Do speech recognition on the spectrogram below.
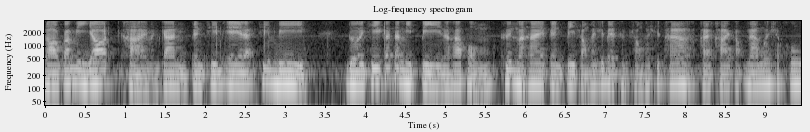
เราก็มียอดขายเหมือนกันเป็นทีม A และทีม B โดยที่ก็จะมีปีนะครับผมขึ้นมาให้เป็นปี 2011 ถึง 2015 คล้ายๆ กับหน้าเมื่อสักครู่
